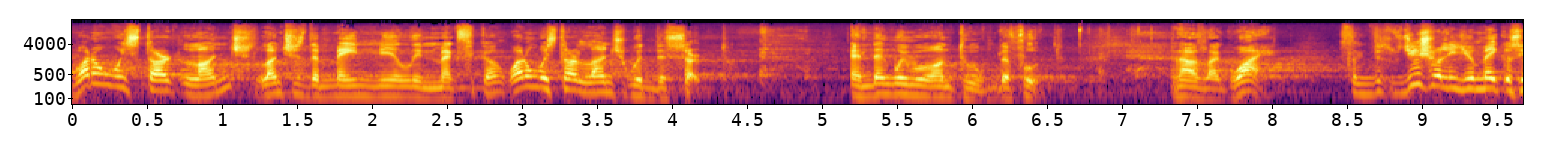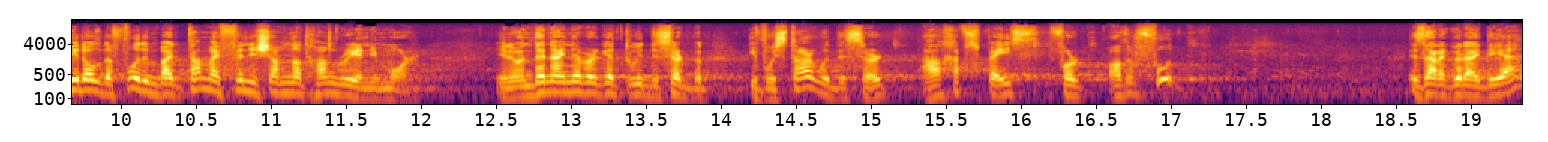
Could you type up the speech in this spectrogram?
why don't we start lunch? Lunch is the main meal in Mexico. Why don't we start lunch with dessert? And then we move on to the food. And I was like, why? Usually you make us eat all the food, and by the time I finish, I'm not hungry anymore. You know, and then I never get to eat dessert. But if we start with dessert, I'll have space for other food. Is that a good idea?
